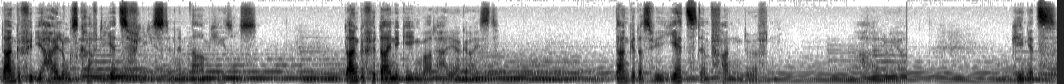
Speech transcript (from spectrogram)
Danke für die Heilungskraft, die jetzt fließt in dem Namen Jesus. Danke für deine Gegenwart, Heiliger Geist. Danke, dass wir jetzt empfangen dürfen. Halleluja. Okay, und jetzt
